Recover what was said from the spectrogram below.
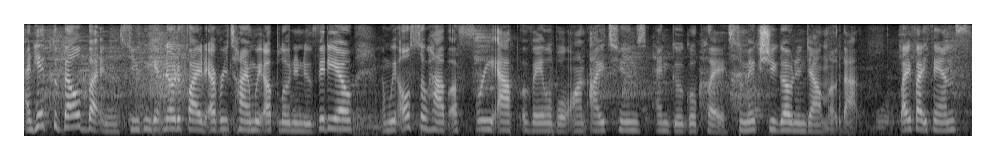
and hit the bell button so you can get notified every time we upload a new video. And we also have a free app available on iTunes and Google Play. So make sure you go and download that. Bye fight fans.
